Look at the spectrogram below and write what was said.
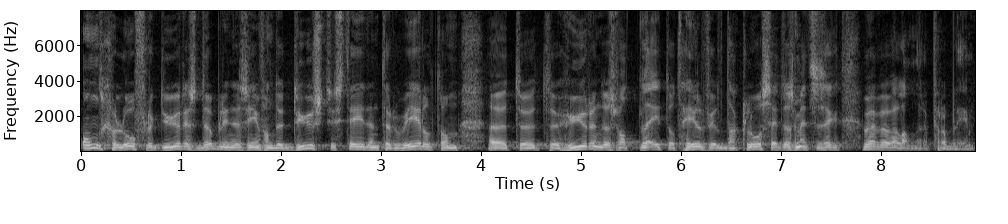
ongelooflijk duur is. Dublin is een van de duurste steden ter wereld om te, te huren, dus wat leidt tot heel veel dakloosheid. Dus mensen zeggen, we hebben wel andere problemen.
